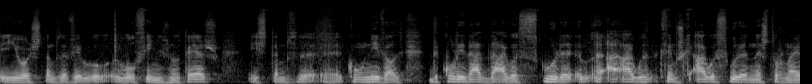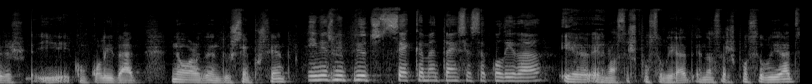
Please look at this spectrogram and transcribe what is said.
e hoje estamos a ver golfinhos no Tejo estamos uh, com um nível de qualidade de água segura, água, que temos água segura nas torneiras e com qualidade na ordem dos 100%. E mesmo em períodos de seca mantém-se essa qualidade? É, é, a nossa responsabilidade, é a nossa responsabilidade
